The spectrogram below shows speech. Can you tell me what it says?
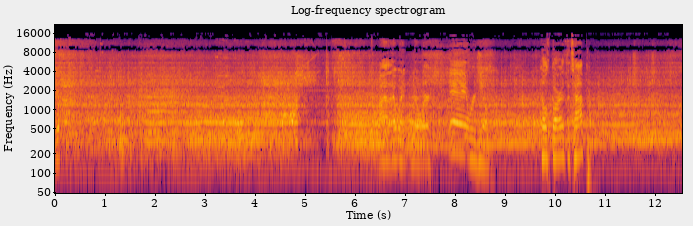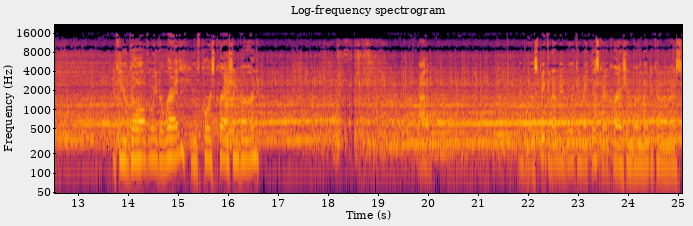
Yep. Wow, that went nowhere. Yay, we're healed. Health bar at the top. If you go all the way to red, you of course crash and burn. Him. Maybe, speaking of, maybe we can make this guy crash and burn. That'd be kind of nice.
